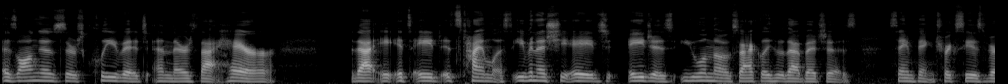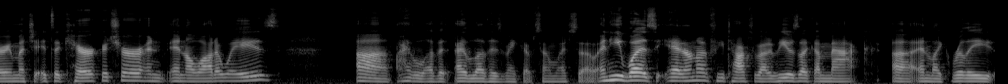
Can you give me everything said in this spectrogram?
as long as there's cleavage and there's that hair, that it's age, it's timeless. Even as she age ages, you will know exactly who that bitch is. Same thing. Trixie is very much it's a caricature and in a lot of ways. Um, I love it. I love his makeup so much though. And he was I don't know if he talked about it, but he was like a Mac uh, and like really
